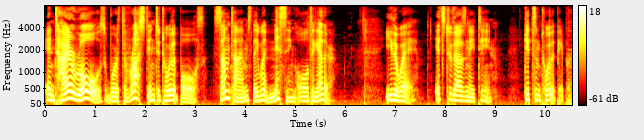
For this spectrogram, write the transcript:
Entire rolls were thrust into toilet bowls. Sometimes they went missing altogether. Either way, it's 2018 get some toilet paper.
